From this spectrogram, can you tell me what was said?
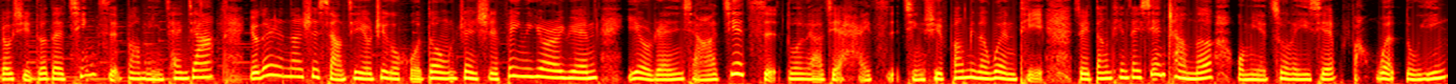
有许多的亲子报名参加。有的人呢是想借由这个活动认识非营利幼儿园，也有人想要借此多了解孩子情绪方面的问题。所以当天在现场呢，我们也做了一些访问录音。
